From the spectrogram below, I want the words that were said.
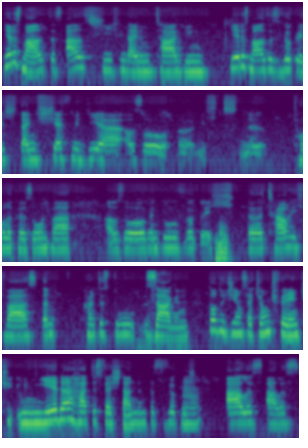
jedes Mal, dass alles schief in deinem Tag ging, jedes Mal, dass wirklich dein Chef mit dir also äh, nicht eine tolle Person war, also wenn du wirklich äh, traurig warst, dann könntest du sagen, todo dia um 7 a 1 diferente. Und jeder hat es verstanden, dass wirklich mhm. alles, alles,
